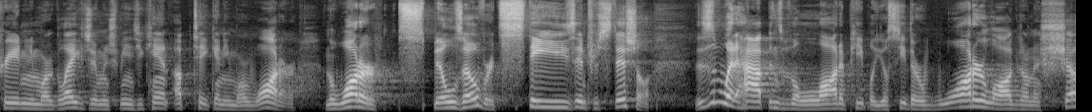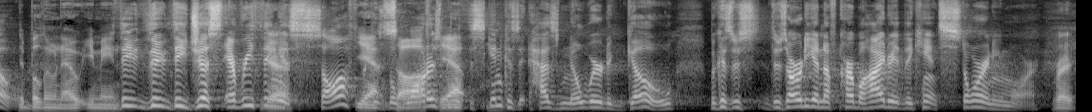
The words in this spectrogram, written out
create any more glycogen, which means you can't uptake any more water. And the water spills over, it stays interstitial. This is what happens with a lot of people. You'll see they're waterlogged on a show. The balloon out, you mean? They, they, they just, everything Yeah. is soft Yeah, because the soft, water's yeah. beneath the skin because it has nowhere to go because there's, there's already enough carbohydrate they can't store anymore. Right.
